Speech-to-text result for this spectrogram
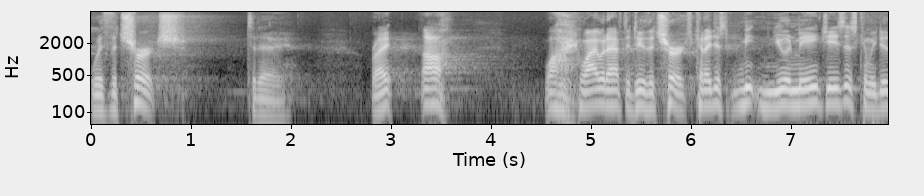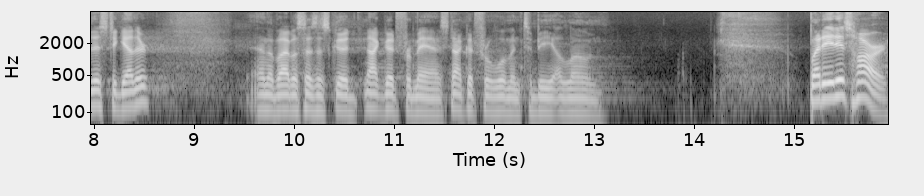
with the church today, right? Oh, why? Why would I have to do the church? Can I just meet you and me, Jesus? Can we do this together? And the Bible says it's good, not good for man, it's not good for a woman to be alone. But it is hard.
